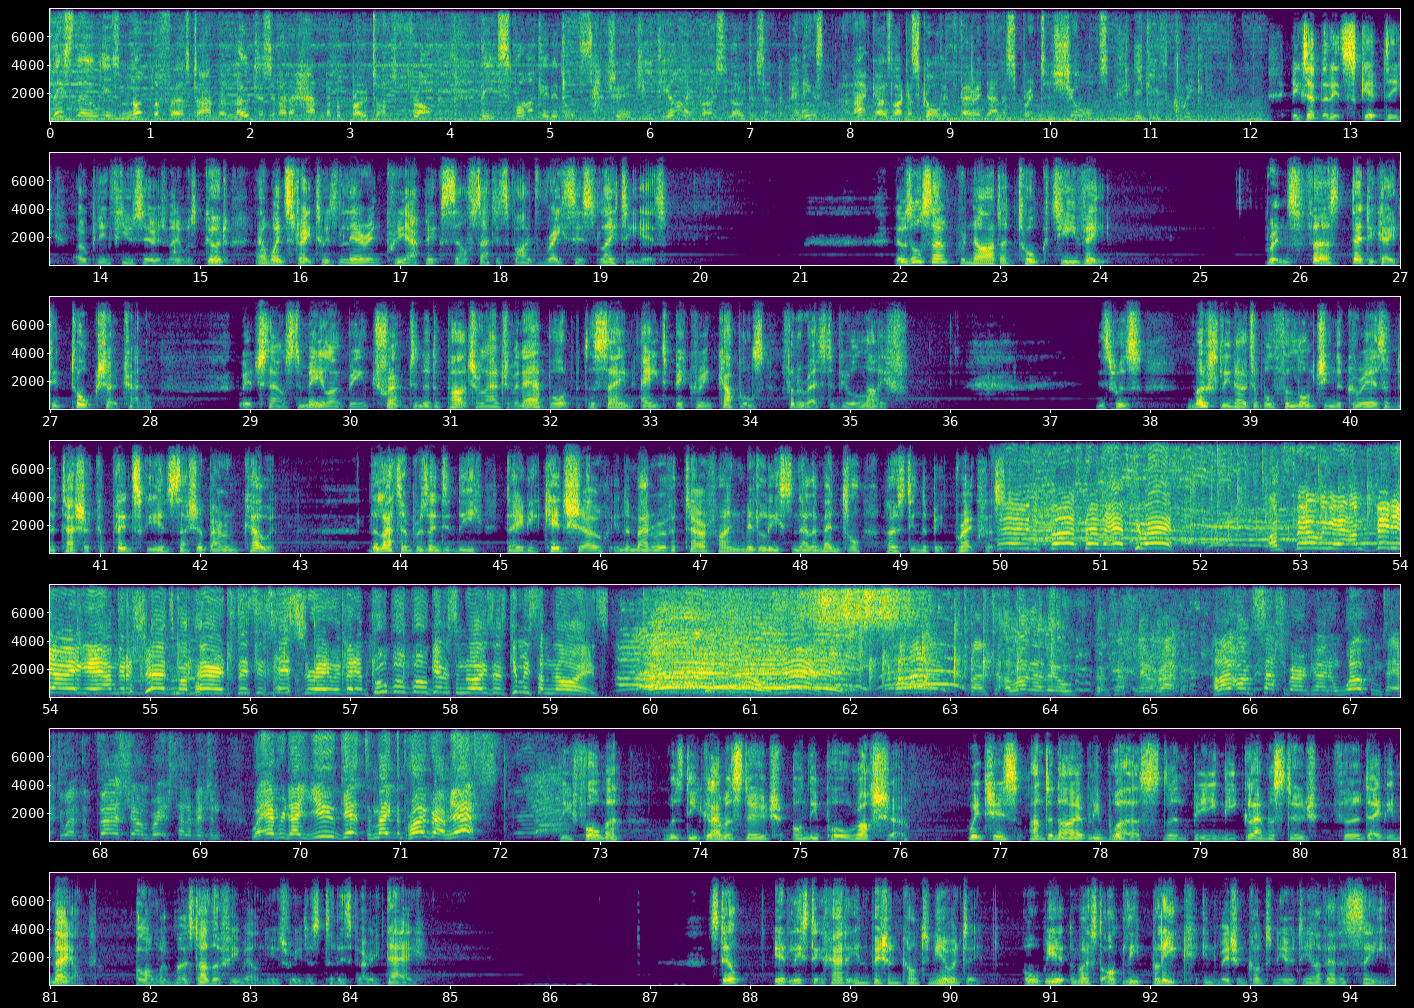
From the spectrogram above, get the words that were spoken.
This, though, is not the first time that Lotus have had a hand up a Proton's frock. The sparkly little Satria GTI boasts Lotus underpinnings, and that goes like a scalded ferret down a sprinter's shorts. It is quick. Except that it skipped the opening few series when it was good and went straight to its leering, pre-epic, self-satisfied, racist later years. There was also Granada Talk TV, Britain's first dedicated talk show channel, which sounds to me like being trapped in the departure lounge of an airport with the same eight bickering couples for the rest of your life. This was mostly notable for launching the careers of Natasha Kaplinsky and Sacha Baron Cohen. The latter presented the Daily Kids show in the manner of a terrifying Middle Eastern elemental hosting the Big Breakfast. Hey, the first ever F2F! I'm filming it, I'm videoing it, I'm gonna share it to my parents. This is history. We've been boo boo boo, give us some noises, give me some noise. Oh, yes! Hello! I like that little fantastic little rapper. Hello, I'm Sacha Baron Cohen and welcome to F2F, the first show on British television where every day you get to make the programme, yes! The former was the Glamour Stooge on the Paul Ross show, which is undeniably worse than being the Glamour Stooge for the Daily Mail, along with most other female newsreaders to this very day. Still, at least it had in-vision continuity, albeit the most oddly bleak in-vision continuity I've ever seen.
